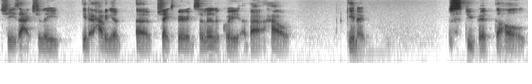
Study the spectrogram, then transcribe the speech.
she's actually you know having a, a Shakespearean soliloquy about how you know stupid the whole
